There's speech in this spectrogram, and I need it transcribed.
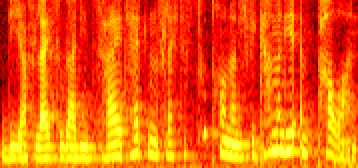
die ja vielleicht sogar die Zeit hätten, vielleicht das Zutrauen noch nicht, wie kann man die empowern?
